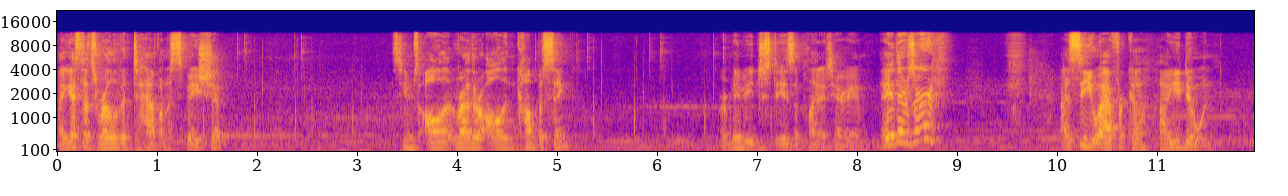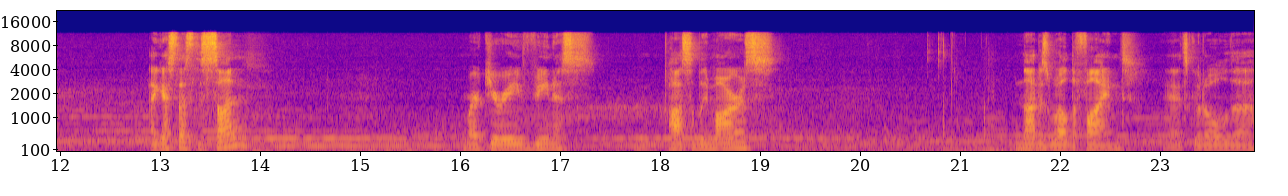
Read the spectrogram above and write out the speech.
I guess that's relevant to have on a spaceship. Seems all rather all-encompassing. Or maybe it just is a planetarium. Hey, there's Earth! I see you, Africa. How you doing? I guess that's the sun? Mercury, Venus, possibly Mars. Not as well defined. Yeah, it's good old uh,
